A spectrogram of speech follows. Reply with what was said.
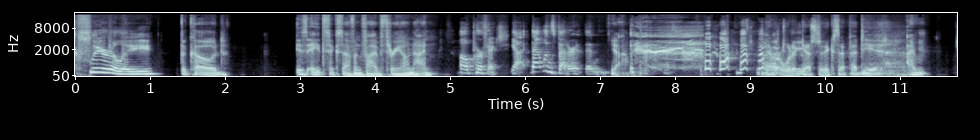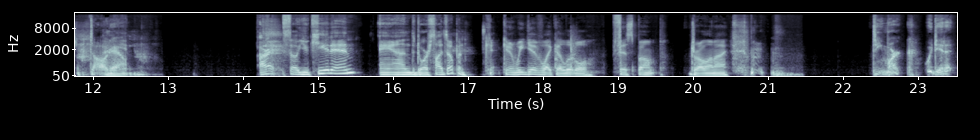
clearly the code is eight six seven five three zero nine. Oh, perfect. Yeah, that one's better than. Yeah, Never would have guessed it, except I did. I'm Dog out. All right, so you key it in, and the door slides open. Can, can we give like a little fist bump, Drall and I? Teamwork. We did it.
